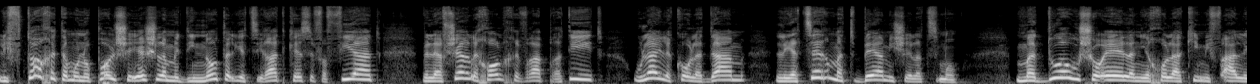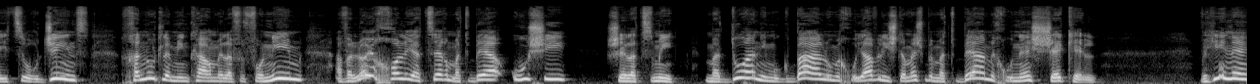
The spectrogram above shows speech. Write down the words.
לפתוח את המונופול שיש למדינות על יצירת כסף הפיאט ולאפשר לכל חברה פרטית, אולי לכל אדם, לייצר מטבע משל עצמו. מדוע הוא שואל אני יכול להקים מפעל לייצור ג'ינס, חנות לממכר מלפפונים, אבל לא יכול לייצר מטבע אושי של עצמי? מדוע אני מוגבל ומחויב להשתמש במטבע מכונה שקל? והנה,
